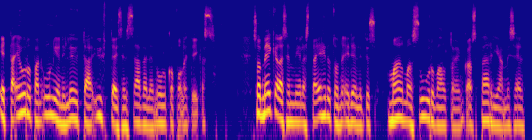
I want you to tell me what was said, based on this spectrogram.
että Euroopan unioni löytää yhteisen sävelen ulkopolitiikassa. Se on meikäläisen mielestä ehdoton edellytys maailman suurvaltojen kanssa pärjäämiseen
